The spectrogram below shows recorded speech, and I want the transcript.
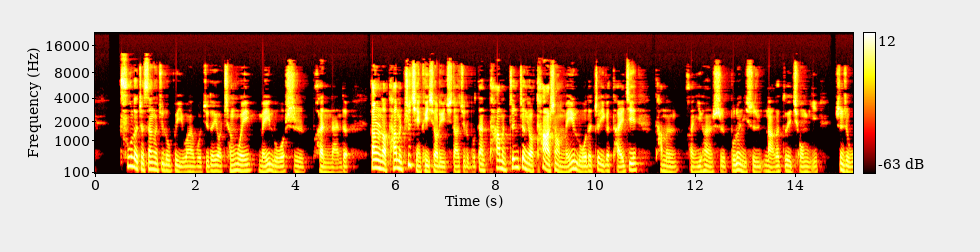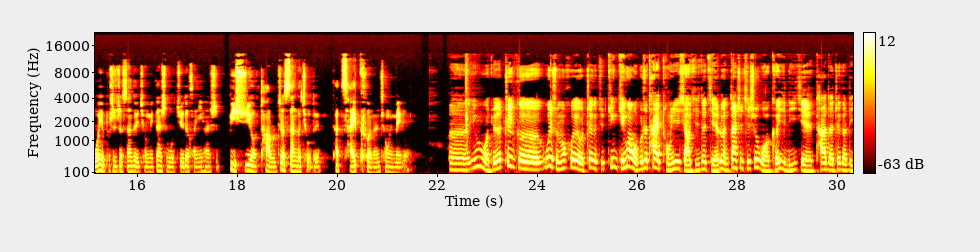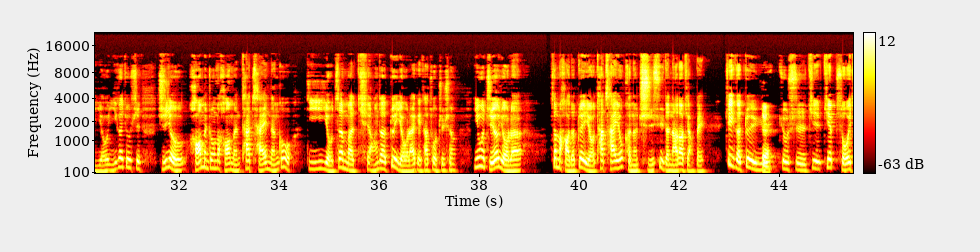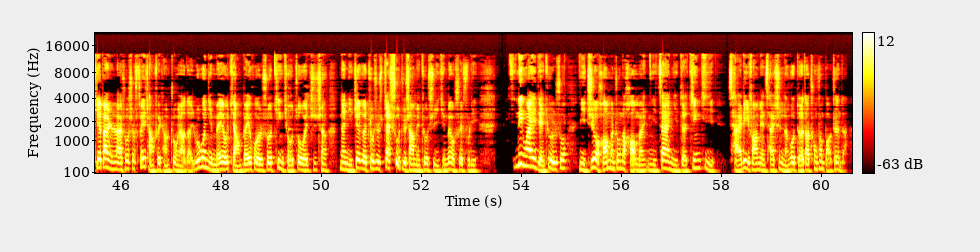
除了这三个俱乐部以外，我觉得要成为梅罗是很难的。当然了，他们之前可以效力于其他俱乐部，但他们真正要踏上梅罗的这一个台阶，他们很遗憾是，不论你是哪个队球迷，甚至我也不是这三队球迷，但是我觉得很遗憾是，必须要踏入这三个球队，他才可能成为梅罗。呃，因为我觉得这个为什么会有这个尽尽管我不是太同意小吉的结论，但是其实我可以理解他的这个理由。一个就是只有豪门中的豪门，他才能够第一有这么强的队友来给他做支撑，因为只有有了这么好的队友，他才有可能持续的拿到奖杯。这个对于就是接接所谓接班人来说是非常非常重要的。如果你没有奖杯或者说进球作为支撑，那你这个就是在数据上面就是已经没有说服力。另外一点就是说，你只有豪门中的豪门，你在你的经济财力方面才是能够得到充分保证的。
